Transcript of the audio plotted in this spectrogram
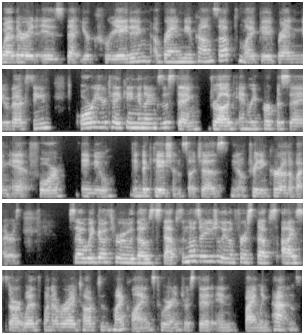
whether it is that you're creating a brand new concept like a brand new vaccine, or you're taking an existing drug and repurposing it for a new indication, such as you know treating coronavirus. So we go through those steps, and those are usually the first steps I start with whenever I talk to my clients who are interested in filing patents.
